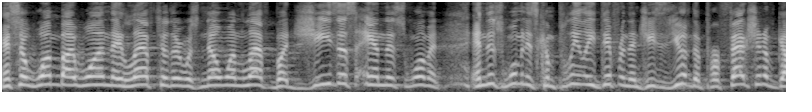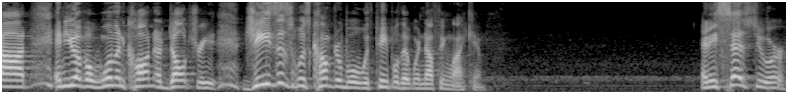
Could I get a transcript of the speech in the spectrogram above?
And so one by one they left till there was no one left but Jesus and this woman. And this woman is completely different than Jesus. You have the perfection of God and you have a woman caught in adultery. Jesus was comfortable with people that were nothing like him. And he says to her,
